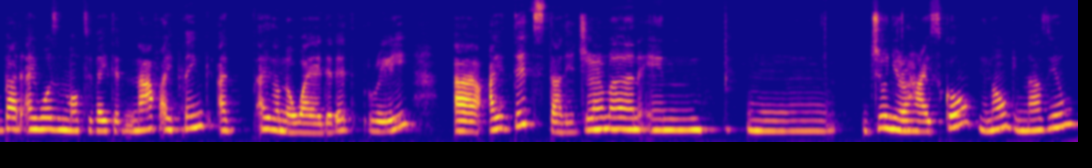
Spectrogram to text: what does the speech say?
but I wasn't motivated enough. I think I I don't know why I did it really. Uh, I did study German in um, junior high school, you know, gymnasium,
